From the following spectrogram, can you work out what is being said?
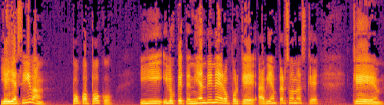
Y ellas iban, poco a poco. Y, y los que tenían dinero, porque habían personas que, que,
